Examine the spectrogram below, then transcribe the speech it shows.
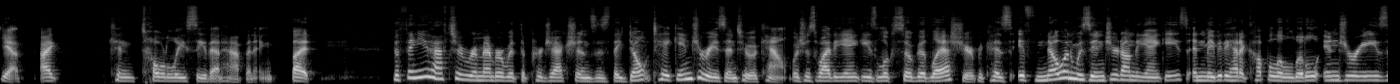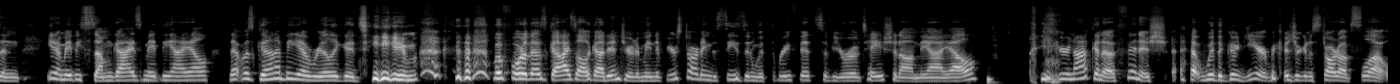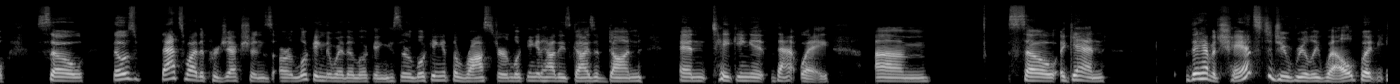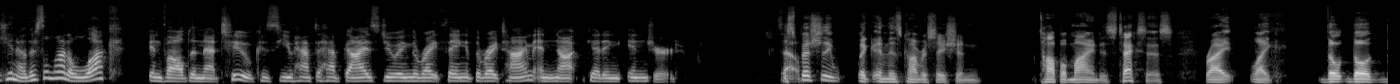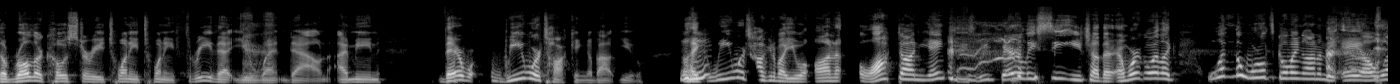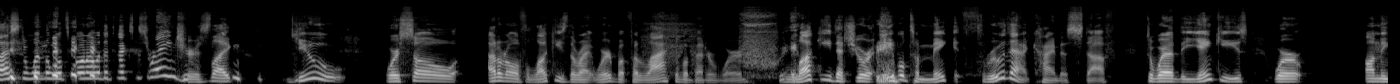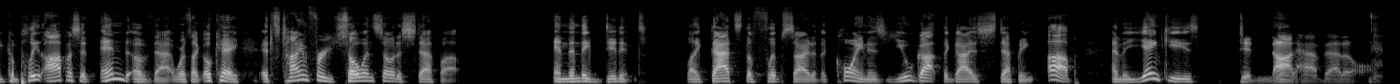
yeah, I can totally see that happening. But the thing you have to remember with the projections is they don't take injuries into account, which is why the Yankees looked so good last year. Because if no one was injured on the Yankees and maybe they had a couple of little injuries and, you know, maybe some guys made the IL, that was going to be a really good team before those guys all got injured. I mean, if you're starting the season with three fifths of your rotation on the IL, you're not going to finish with a good year because you're going to start off slow. So, those that's why the projections are looking the way they're looking because they're looking at the roster, looking at how these guys have done and taking it that way. Um, so again, they have a chance to do really well, but you know, there's a lot of luck involved in that too because you have to have guys doing the right thing at the right time and not getting injured. So Especially like in this conversation, top of mind is Texas, right? Like the the the roller coastery 2023 that you went down. I mean, there were we were talking about you. Like mm-hmm. we were talking about you on Locked On Yankees. We barely see each other, and we're going like, "What in the world's going on in the AL West, and what in the world's going on with the Texas Rangers?" Like, you were so I don't know if lucky's the right word, but for lack of a better word, lucky that you were able to make it through that kind of stuff to where the Yankees were on the complete opposite end of that, where it's like, okay, it's time for so and so to step up. And then they didn't. Like that's the flip side of the coin is you got the guys stepping up and the Yankees did not have that at all.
